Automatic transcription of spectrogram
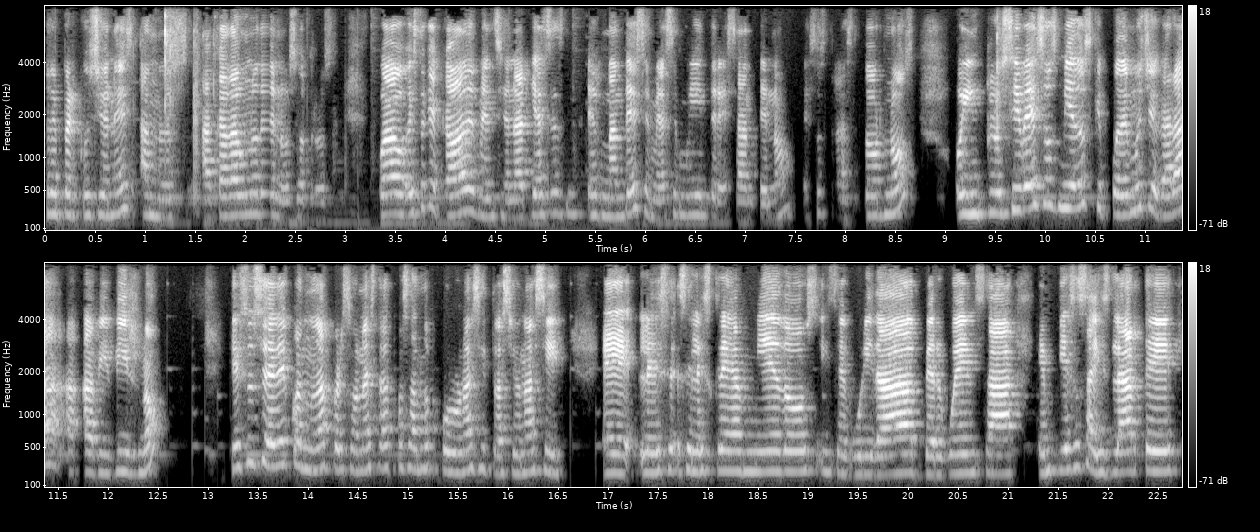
repercusiones a, a cada uno de nosotros wow, esto que acaba de mencionar ya Hernández se me hace muy interesante, ¿no? Esos trastornos o inclusive esos miedos que podemos llegar a, vivir, ¿no? ¿Qué sucede cuando una persona está pasando por una situación así? Eh, se les crean miedos, inseguridad, vergüenza, empiezas a aislarte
